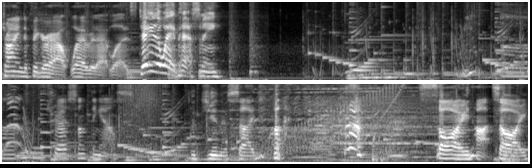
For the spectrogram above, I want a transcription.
trying to figure out, whatever that was. Take it away, past me! Uh, try something else. The genocide one. sorry, not sorry.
